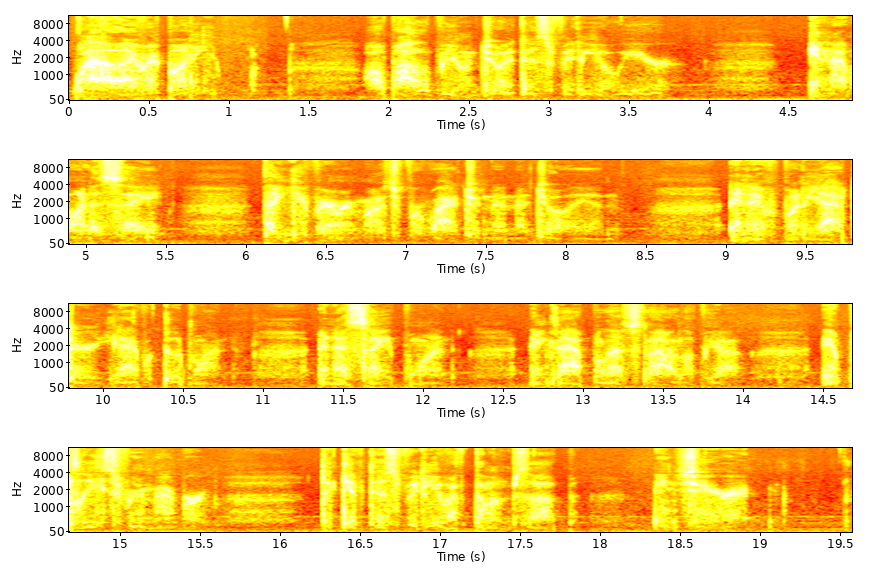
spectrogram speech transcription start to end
Well, everybody, hope all of you enjoyed this video here. And I want to say thank you very much for watching and enjoying. And everybody out there, you have a good one and a safe one. And God bless all of you. And please remember to give this video a thumbs up and share it.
